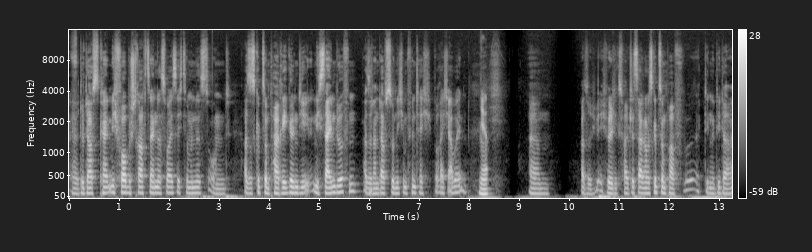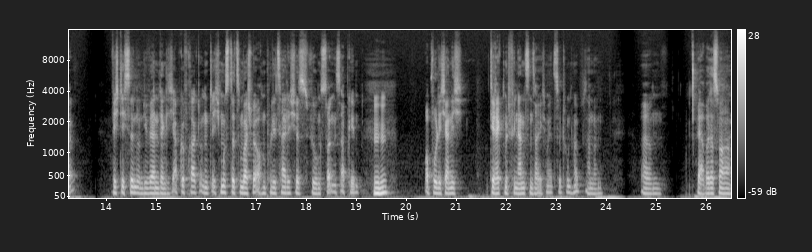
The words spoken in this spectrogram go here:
äh, du darfst kein, nicht vorbestraft sein, das weiß ich zumindest. Und also es gibt so ein paar Regeln, die nicht sein dürfen. Also dann darfst du nicht im Fintech-Bereich arbeiten. Ja. Ähm, also ich, ich, will nichts Falsches sagen, aber es gibt so ein paar Dinge, die da wichtig sind und die werden, denke ich, abgefragt. Und ich musste zum Beispiel auch ein polizeiliches Führungszeugnis abgeben. Mhm. Obwohl ich ja nicht direkt mit Finanzen, sage ich mal, jetzt zu tun habe, sondern ähm, ja, aber das war,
